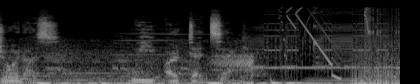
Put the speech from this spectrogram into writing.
Join us. We are DedSec.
